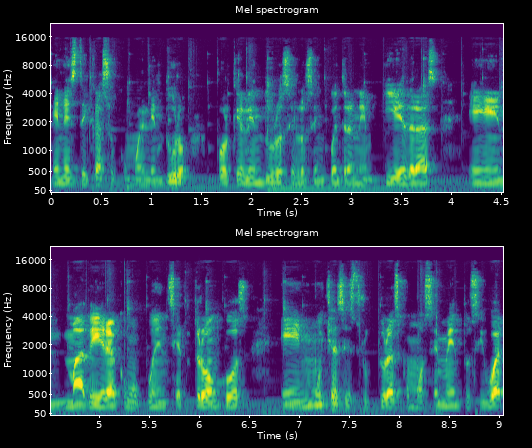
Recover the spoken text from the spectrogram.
en este caso como el enduro, porque el enduro se los encuentran en piedras, en madera como pueden ser troncos, en muchas estructuras como cementos igual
